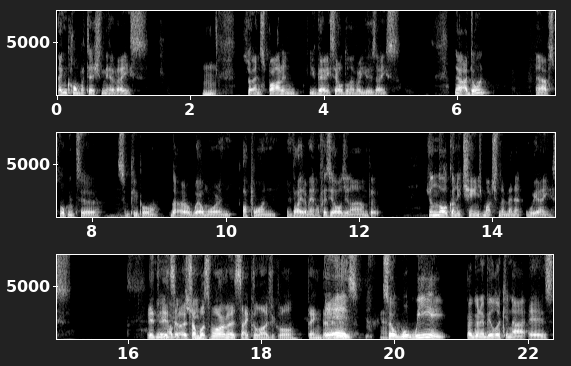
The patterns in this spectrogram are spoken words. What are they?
in competition they have ice. Mm-hmm. So in sparring, you very seldom ever use ice. Now I don't. I've spoken to some people that are well more in, up on environmental physiology than I am, but you're not going to change much in a minute with ice. It, it's it's almost more of a psychological thing. Than it is. Yeah. So what we are going to be looking at is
